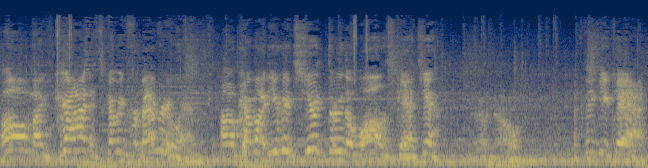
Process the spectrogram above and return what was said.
Oh my god, it's coming from everywhere. Oh, come on, you can shoot through the walls, can't you? I don't know. I think you can.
